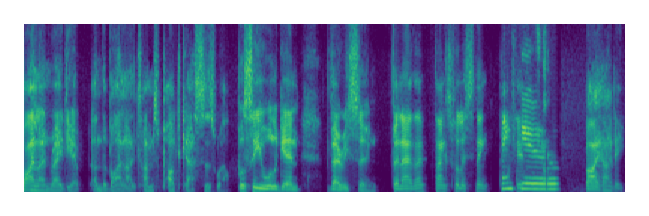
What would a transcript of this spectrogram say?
Byline Radio and the Byline Times podcast as well. We'll see you all again very soon. For now, though, thanks for listening. Thank Cheers. you. Bye, Heidi.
